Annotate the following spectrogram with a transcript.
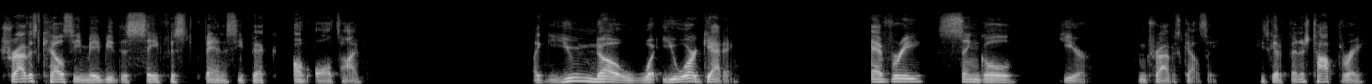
Travis Kelce may be the safest fantasy pick of all time. Like you know what you are getting every single year from Travis Kelce. He's going to finish top three.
